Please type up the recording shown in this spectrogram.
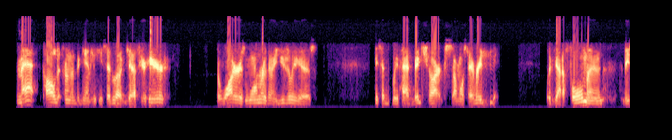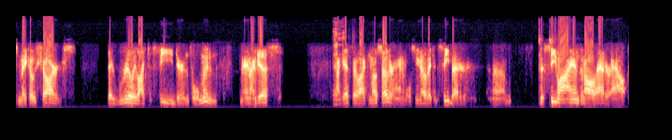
Matt called it from the beginning. He said, "Look, Jeff, you're here. The water is warmer than it usually is." He said, "We've had big sharks almost every day. We've got a full moon. These mako sharks, they really like to feed during full moon. And I guess, I guess they're like most other animals. You know, they can see better. Um, the sea lions and all that are out,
